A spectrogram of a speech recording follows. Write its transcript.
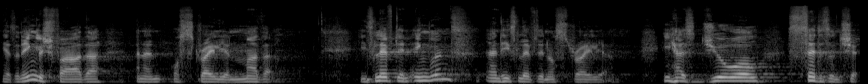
He has an English father and an Australian mother. He's lived in England and he's lived in Australia. He has dual citizenship.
